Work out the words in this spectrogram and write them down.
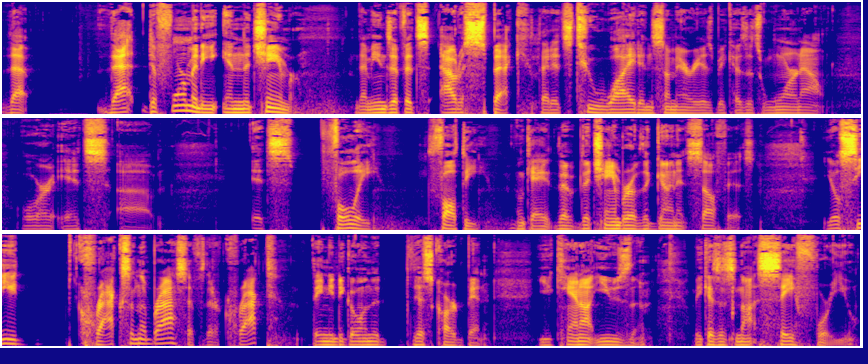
that that deformity in the chamber. That means if it's out of spec, that it's too wide in some areas because it's worn out, or it's uh, it's fully faulty. Okay, the the chamber of the gun itself is. You'll see cracks in the brass. If they're cracked, they need to go in the discard bin. You cannot use them because it's not safe for you.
